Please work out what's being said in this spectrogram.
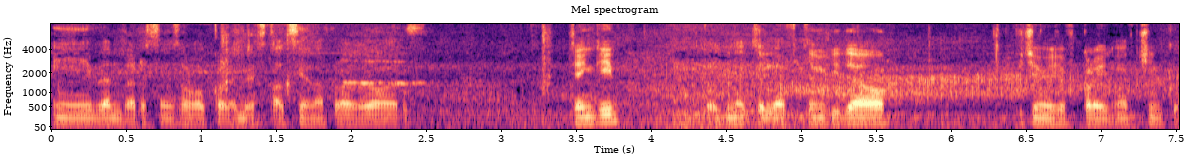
i będę recenzował kolejne stacje naprawy rowerów. Dzięki. Na tyle w tym wideo. Widzimy się w kolejnym odcinku.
